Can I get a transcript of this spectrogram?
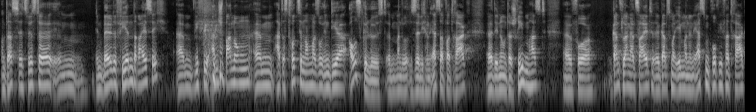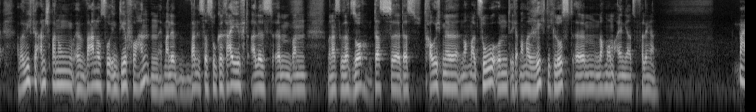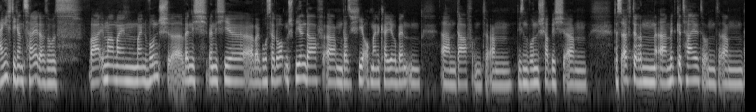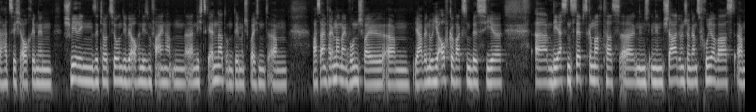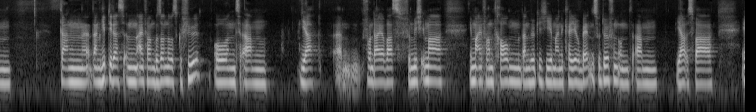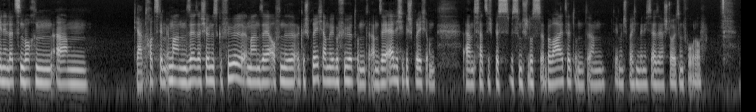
Und das, jetzt wirst du in Bälde 34. Ähm, wie viel Anspannung ähm, hat das trotzdem noch mal so in dir ausgelöst? Ähm, man, das ist ja nicht dein erster Vertrag, äh, den du unterschrieben hast. Äh, vor ganz langer Zeit äh, gab es mal irgendwann den ersten Profivertrag. Aber wie viel Anspannung äh, war noch so in dir vorhanden? Ich meine, wann ist das so gereift alles? Ähm, wann, wann hast du gesagt, so, das, äh, das traue ich mir noch mal zu und ich habe noch mal richtig Lust, ähm, noch mal um ein Jahr zu verlängern? Eigentlich die ganze Zeit. Also es war immer mein, mein Wunsch, wenn, ich, wenn ich hier bei Borussia Dortmund spielen darf, ähm, dass ich hier auch meine Karriere beenden darf. Und diesen Wunsch habe ich des Öfteren äh, mitgeteilt und ähm, da hat sich auch in den schwierigen Situationen, die wir auch in diesem Verein hatten, äh, nichts geändert und dementsprechend ähm, war es einfach immer mein Wunsch, weil ähm, ja, wenn du hier aufgewachsen bist, hier ähm, die ersten Steps gemacht hast, äh, in, in dem Stadion schon ganz früher warst, ähm, dann, dann gibt dir das ein, einfach ein besonderes Gefühl und ähm, ja, ähm, von daher war es für mich immer immer einfach ein Traum, dann wirklich hier meine Karriere beenden zu dürfen. Und ähm, ja, es war in den letzten Wochen ähm, ja trotzdem immer ein sehr, sehr schönes Gefühl, immer ein sehr offene Gespräch haben wir geführt und ähm, sehr ehrliche Gespräche. Und ähm, das hat sich bis, bis zum Schluss äh, bewahrheitet und ähm, dementsprechend bin ich sehr, sehr stolz und froh drauf.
